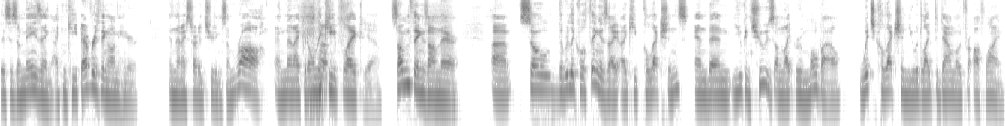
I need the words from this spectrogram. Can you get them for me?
this is amazing. I can keep everything on here. And then I started shooting some raw, and then I could only keep like yeah. some things on there. Um, so the really cool thing is I, I keep collections, and then you can choose on Lightroom Mobile which collection you would like to download for offline,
